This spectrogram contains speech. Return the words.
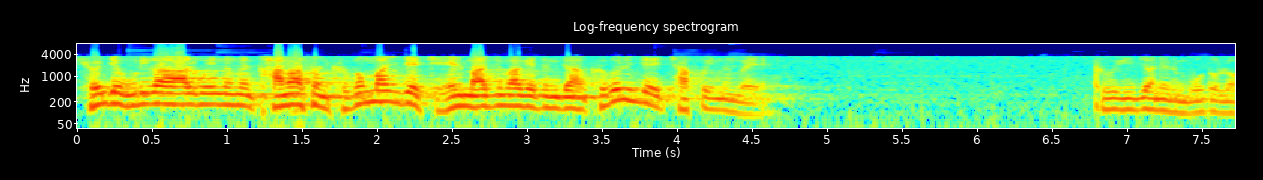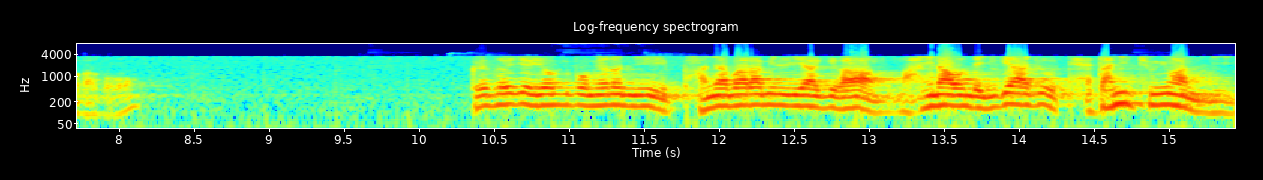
현재 우리가 알고 있는 건 간화선, 그것만 이제 제일 마지막에 등장, 그걸 이제 잡고 있는 거예요. 그 이전에는 못 올라가고. 그래서 이제 여기 보면은 이 반야바라밀 이야기가 많이 나오는데 이게 아주 대단히 중요한 이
